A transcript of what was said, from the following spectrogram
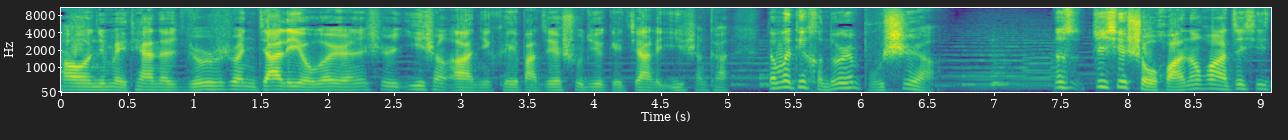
然后你每天的，比如说你家里有个人是医生啊，你可以把这些数据给家里医生看。但问题很多人不是啊，那这些手环的话，这些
